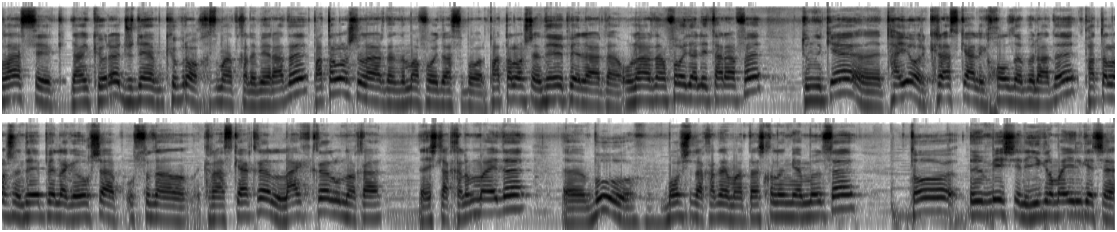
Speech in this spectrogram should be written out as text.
plastikdan ko'ra juda ham ko'proq xizmat qilib beradi. Patoloshnalardan nima foydasi bor? Patoloshna dvplardan ulardan foydali tarafi tunuka e, tayyor kraskalik holda bo'ladi. Patoloshna dvplarga o'xshab ustidan kraska qil lak qil unaqa ishlar qilinmaydi. E, bu boshida qanday montaj qilingan bo'lsa to 15 yil 20 yilgacha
